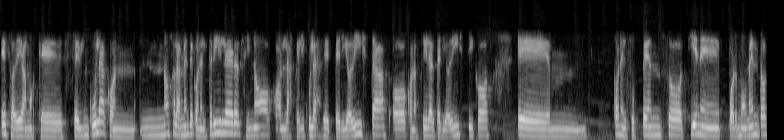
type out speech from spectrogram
eso, digamos, que se vincula con no solamente con el thriller, sino con las películas de periodistas o con los thrillers periodísticos. Eh, con el suspenso, tiene por momentos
